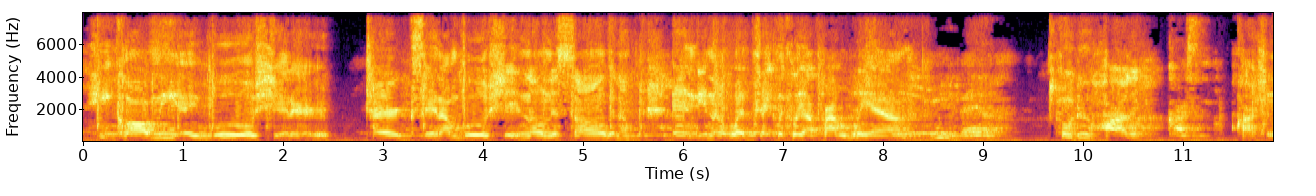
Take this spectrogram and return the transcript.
he called me a bullshitter. Turk said I'm bullshitting on this song, and I'm, and you know what? Technically, I probably am. Who do? Harley Carson. Carson.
